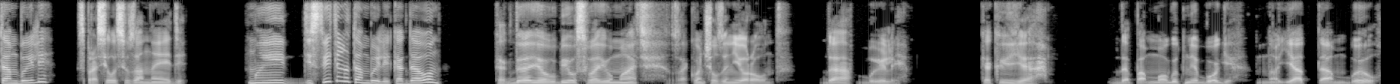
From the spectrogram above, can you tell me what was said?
там были?» — спросила Сюзанна Эдди. «Мы действительно там были, когда он...» «Когда я убил свою мать», — закончил за нее Роланд. «Да, были. Как и я. Да помогут мне боги, но я там был.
